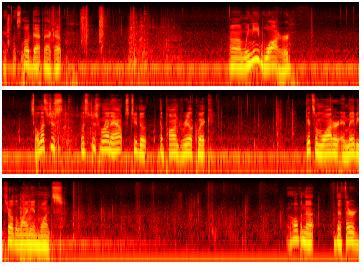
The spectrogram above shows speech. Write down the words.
Here, let's load that back up. Um, we need water. So let's just let's just run out to the the pond real quick. Get some water and maybe throw the line in once. I'm hoping the the third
